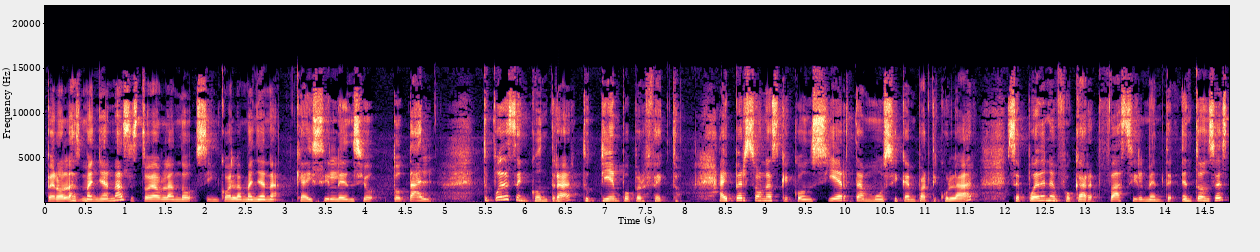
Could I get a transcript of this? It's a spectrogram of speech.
pero las mañanas estoy hablando 5 de la mañana, que hay silencio total. Tú puedes encontrar tu tiempo perfecto. Hay personas que con cierta música en particular se pueden enfocar fácilmente. Entonces,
